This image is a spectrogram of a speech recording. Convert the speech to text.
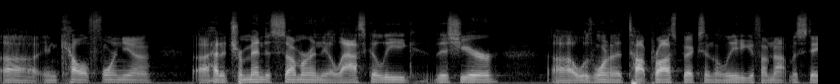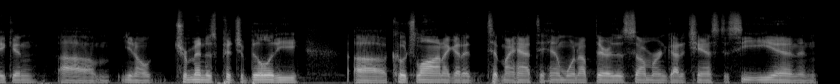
uh, in California. Uh, had a tremendous summer in the Alaska League this year. Uh, was one of the top prospects in the league, if I'm not mistaken. Um, you know, tremendous pitchability. Uh, Coach Lawn, I got to tip my hat to him. Went up there this summer and got a chance to see Ian, and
